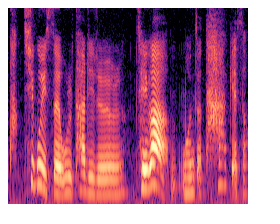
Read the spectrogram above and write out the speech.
탁 치고 있어요 울타리를. 제가 먼저 다 깨서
